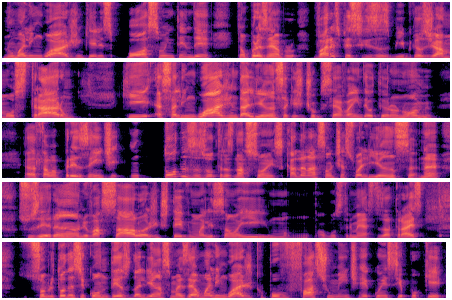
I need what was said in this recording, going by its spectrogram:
numa linguagem que eles possam entender. Então, por exemplo, várias pesquisas bíblicas já mostraram que essa linguagem da aliança que a gente observa em Deuteronômio ela estava presente em todas as outras nações. Cada nação tinha sua aliança, né? Suzerano e vassalo. A gente teve uma lição aí, um, alguns trimestres atrás, sobre todo esse contexto da aliança, mas é uma linguagem que o povo facilmente reconhecia. Por quê?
